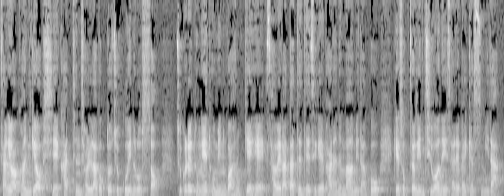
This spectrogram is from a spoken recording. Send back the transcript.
장애와 관계없이 같은 전라북도 축구인으로서 축구를 통해 도민과 함께해 사회가 따뜻해지길 바라는 마음이라고 계속적인 지원 의사를 밝혔습니다.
